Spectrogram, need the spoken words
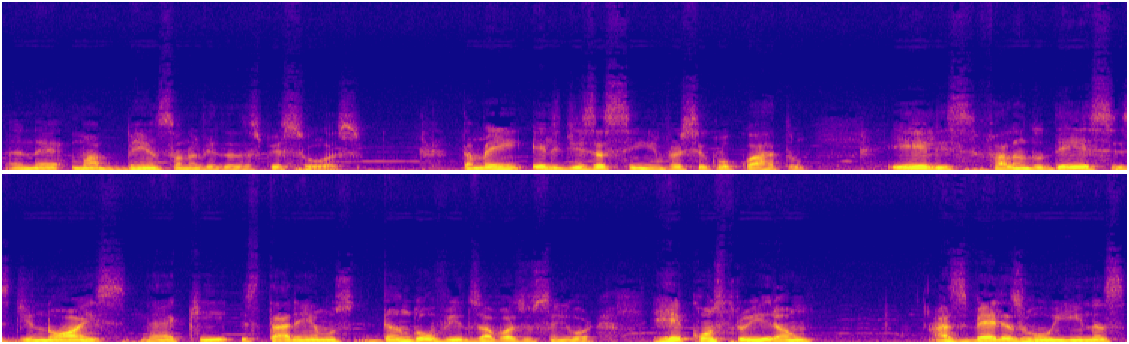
né, uma bênção na vida das pessoas. Também ele diz assim, versículo 4: Eles, falando desses, de nós, né, que estaremos dando ouvidos à voz do Senhor, reconstruirão as velhas ruínas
